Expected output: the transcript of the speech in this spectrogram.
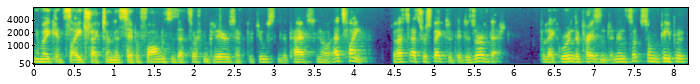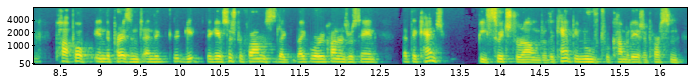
you might get sidetracked on let's say performances that certain players have produced in the past. You know, that's fine. That's that's respected. They deserve that. But like we're in the present, and then so, some people pop up in the present, and they, they gave such performances, like like Rory Connors were saying, that they can't be switched around or they can't be moved to accommodate a person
